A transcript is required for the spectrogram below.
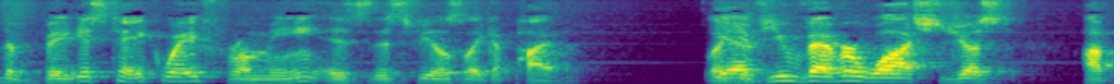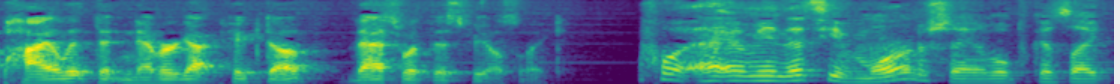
the biggest takeaway from me is this feels like a pilot. Like Yeah. if you've ever watched just a pilot that never got picked up, that's what this feels like. Well, I mean that's even more understandable because like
